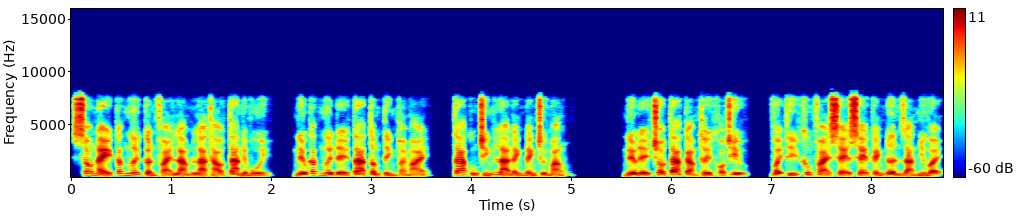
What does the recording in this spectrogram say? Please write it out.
Sau này các ngươi cần phải làm là thảo ta niềm vui, nếu các ngươi để ta tâm tình thoải mái, ta cũng chính là đánh đánh chửi mắng nếu để cho ta cảm thấy khó chịu, vậy thì không phải xé xé cánh đơn giản như vậy.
